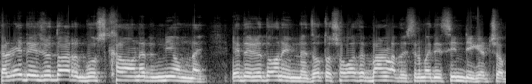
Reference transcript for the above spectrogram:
কারণ এই দেশে তো আর গোস খাওয়ানোর নিয়ম নাই, এই দেশে তো অনিয়ম নাই, যত সব আছে বাংলাদেশের মধ্যে সিন্ডিকেট সব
